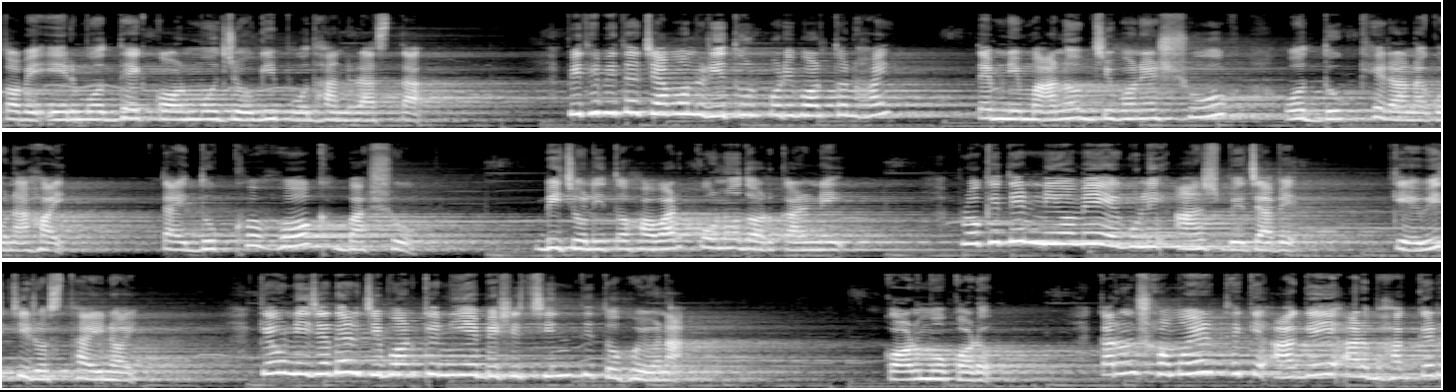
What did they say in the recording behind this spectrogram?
তবে এর মধ্যে কর্মযোগই প্রধান রাস্তা। পৃথিবীতে যেমন ঋতুর পরিবর্তন হয়, তেমনি মানব জীবনের সুখ ও দুঃখের আনাগোনা হয়। তাই দুঃখ হোক বা সুখ, বিচলিত হওয়ার কোনো দরকার নেই। প্রকৃতির নিয়মে এগুলি আসবে যাবে, কেউই চিরস্থায়ী নয়। কেউ নিজেদের জীবনকে নিয়ে বেশি চিন্তিত হইও না। কর্ম করো, কারণ সময়ের থেকে আগে আর ভাগ্যের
